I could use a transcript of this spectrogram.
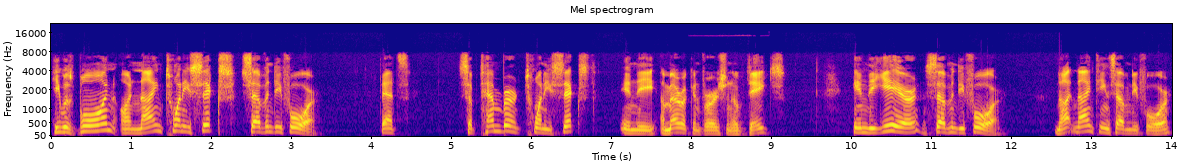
He was born on 926 74. That's September 26th in the American version of dates. In the year 74. Not 1974,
